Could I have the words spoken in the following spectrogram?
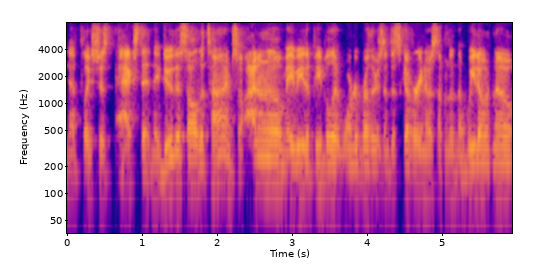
Netflix just axed it, and they do this all the time. So I don't know, maybe the people at Warner Brothers and Discovery know something that we don't know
